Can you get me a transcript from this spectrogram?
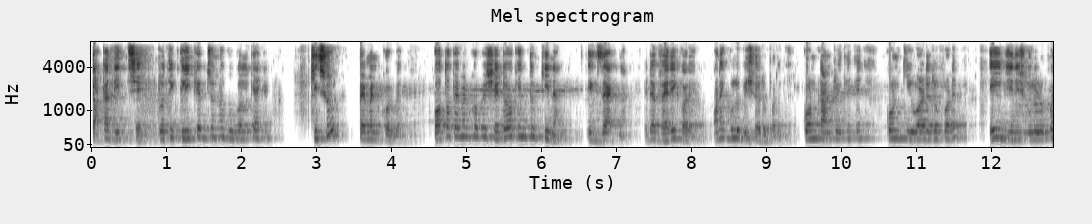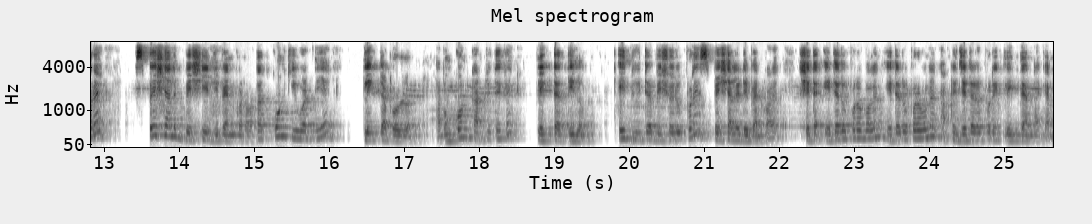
টাকা দিচ্ছে। প্রতি ক্লিকের জন্য গুগলকে কিছু পেমেন্ট করবে। কত পেমেন্ট করবে সেটাও কিন্তু কি না এক্সাক্ট না। এটা ভ্যারি করে অনেকগুলো বিষয়ের উপরে। কোন কান্ট্রি থেকে, কোন কিওয়ার্ডের উপরে। এই জিনিসগুলোর উপরে স্পেশালি বেশি ডিপেন্ড করে। অর্থাৎ কোন কিওয়ার্ড দিয়ে ক্লিকটা পড়ল এবং কোন কান্ট্রি থেকে ক্লিকটা দিল। এই দুইটা বিষয়ের উপরে স্পেশালি ডিপেন্ড করে। সেটা এটার উপরে বলেন, এটার উপরে বলেন, আপনি যেটার উপরে ক্লিক দেন না কেন।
